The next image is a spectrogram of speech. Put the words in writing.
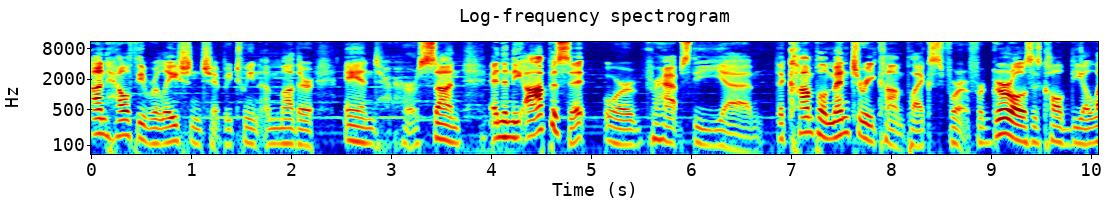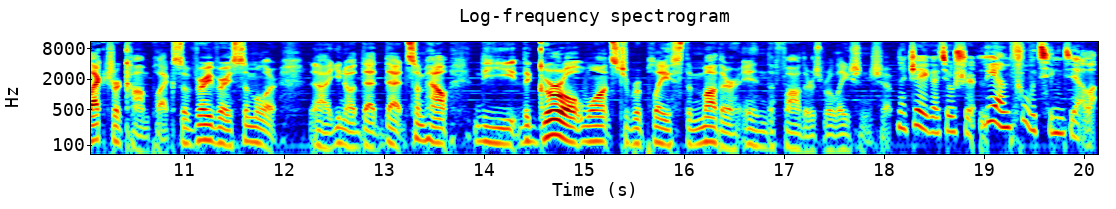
unhealthy relationship between a mother and her son, and then the opposite, or perhaps the uh, the complementary complex for for girls is called the Electra complex. So very very similar. Uh, you know that that somehow the the girl wants to replace the mother in the father's relationship. 那这个就是恋父情节了。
